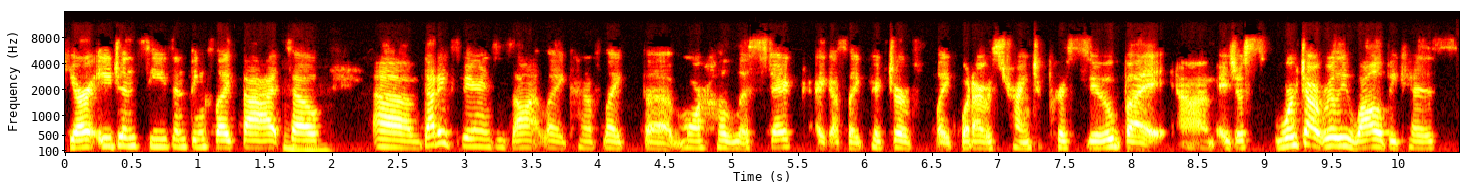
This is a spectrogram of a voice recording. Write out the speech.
PR agencies and things like that. Mm-hmm. So um, that experience is not like kind of like the more holistic, I guess, like picture of like what I was trying to pursue, but um, it just worked out really well because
